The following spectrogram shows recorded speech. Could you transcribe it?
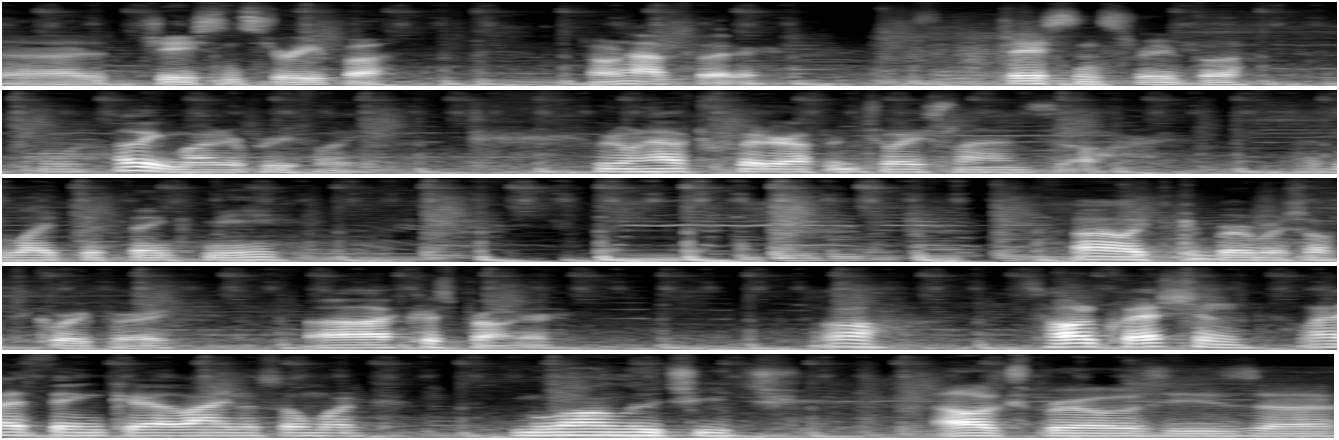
Uh, Jason Saripa. Don't have Twitter. Jason Saripa. I think mine are pretty funny. We don't have Twitter up in Choiceland, so I'd like to thank me. I like to compare myself to Corey Perry. Uh, Chris Pronger. Oh, it's a hard question. When I think uh, Linus Omark. Milan Lucic. Alex Burrows, he's, uh,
